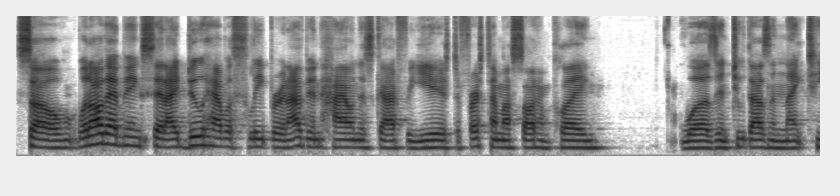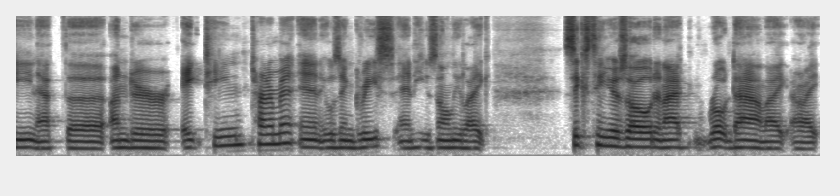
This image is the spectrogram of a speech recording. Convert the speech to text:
So, with all that being said, I do have a sleeper, and I've been high on this guy for years. The first time I saw him play was in 2019 at the under 18 tournament, and it was in Greece, and he was only like 16 years old. And I wrote down, like, all right,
